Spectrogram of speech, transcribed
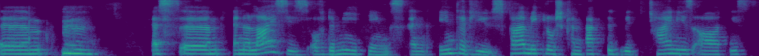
Um, as um, analysis of the meetings and interviews Paul Miklos conducted with Chinese artists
